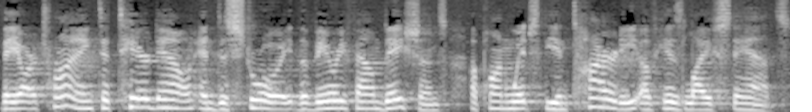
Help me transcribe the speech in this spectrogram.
They are trying to tear down and destroy the very foundations upon which the entirety of his life stands.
